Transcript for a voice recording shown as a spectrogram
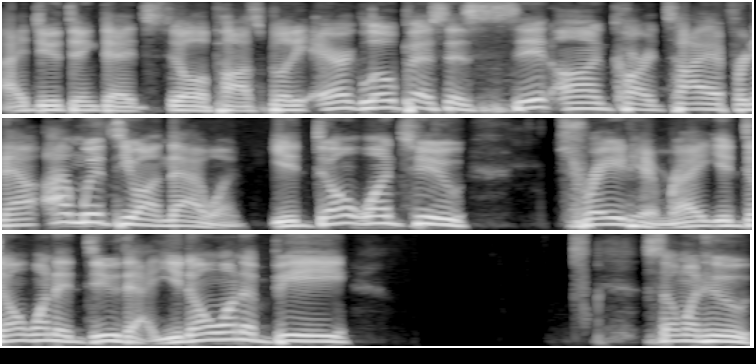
I do think that's still a possibility. Eric Lopez says sit on Cartaya for now. I'm with you on that one. You don't want to trade him, right? You don't want to do that. You don't want to be someone who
